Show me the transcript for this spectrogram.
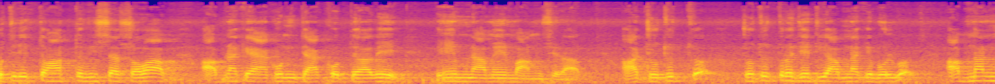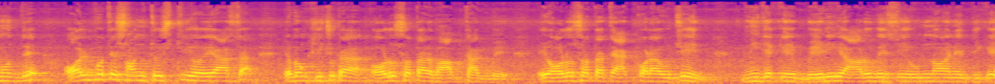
অতিরিক্ত আত্মবিশ্বাস স্বভাব আপনাকে এখনই ত্যাগ করতে হবে এম নামের মানুষেরা। আর চতুর্থ চতুর্থ যেটি আপনাকে বলব, আপনার মধ্যে অল্পতে সন্তুষ্টি হয়ে আসা এবং কিছুটা অলসতার ভাব থাকবে। এই অলসতা ত্যাগ করা উচিত। নিজেকে বেরিয়ে আরও বেশি উন্নয়নের দিকে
